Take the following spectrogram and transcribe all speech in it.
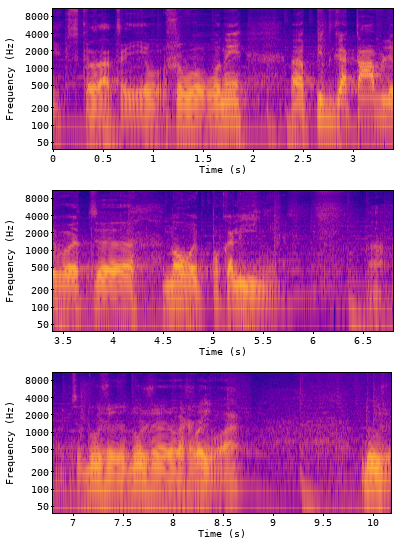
як сказати, що вони підготавлюють е, нове покоління. Це дуже, дуже важливо. Дуже.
